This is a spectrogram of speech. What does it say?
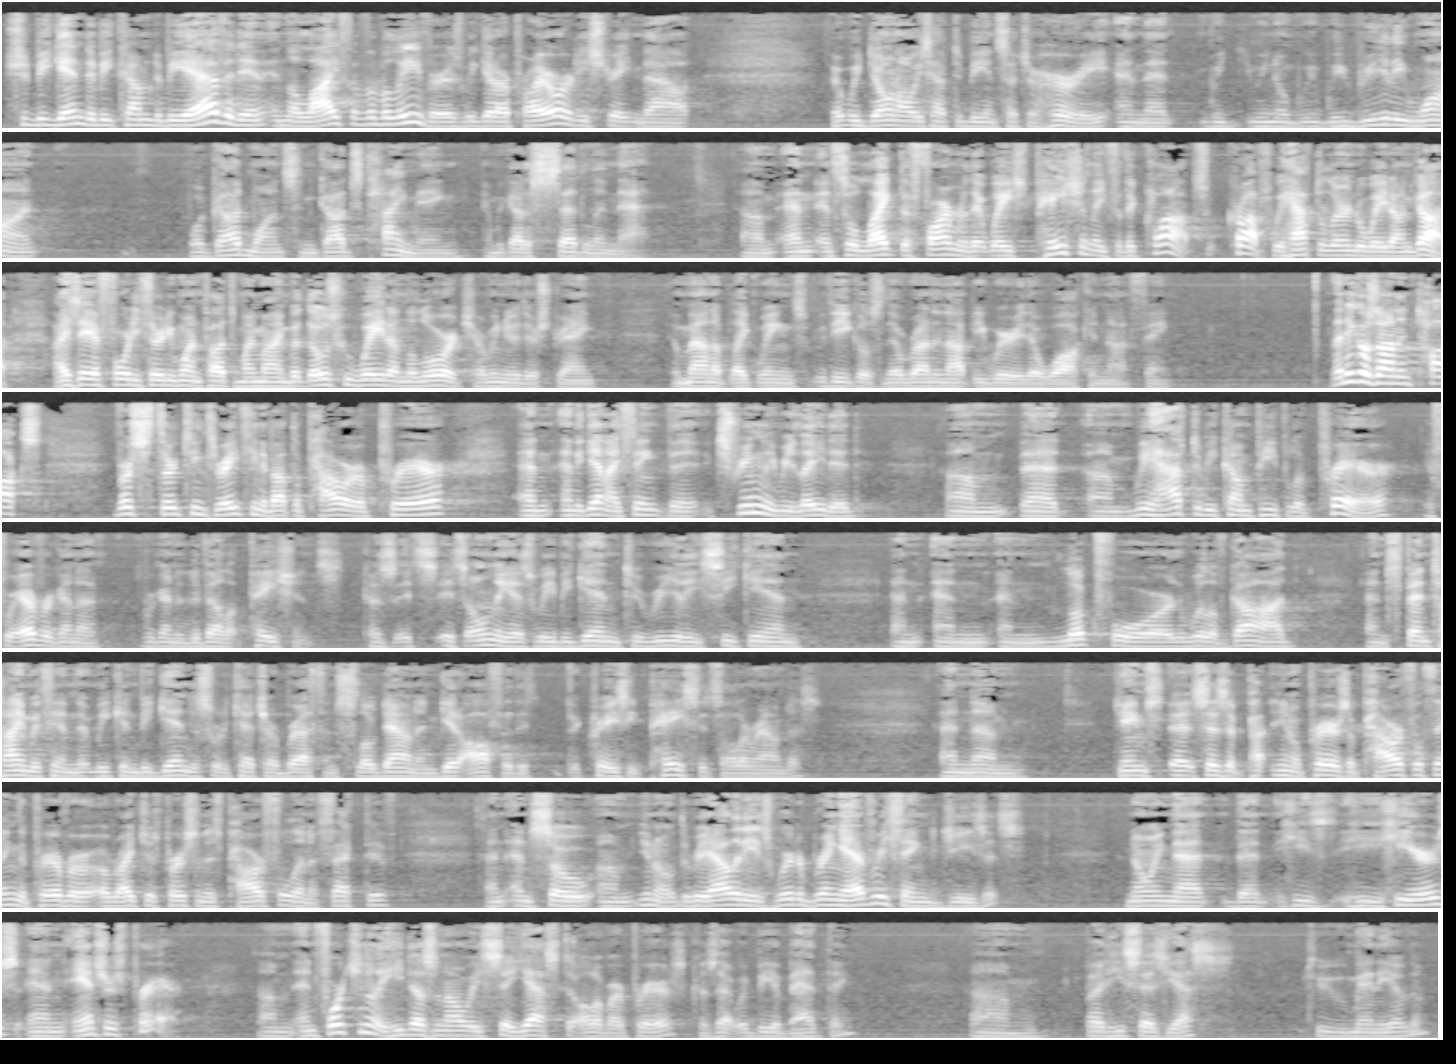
should begin to become to be evident in the life of a believer as we get our priorities straightened out that we don't always have to be in such a hurry and that we, you know, we, we really want what God wants and God's timing, and we got to settle in that. Um, and, and so, like the farmer that waits patiently for the crops, crops, we have to learn to wait on God. Isaiah 40, 31 popped to my mind. But those who wait on the Lord shall renew their strength. They'll mount up like wings with eagles, and they'll run and not be weary. They'll walk and not faint. Then he goes on and talks, verse 13 through 18, about the power of prayer. And, and again, I think that extremely related um, that um, we have to become people of prayer if we're ever going to we're going to develop patience because it's it's only as we begin to really seek in and and and look for the will of God and spend time with Him that we can begin to sort of catch our breath and slow down and get off of the, the crazy pace that's all around us. And um, James uh, says that you know prayer is a powerful thing. The prayer of a, a righteous person is powerful and effective. And and so um, you know the reality is we're to bring everything to Jesus knowing that, that he's, he hears and answers prayer. Um, and fortunately, he doesn't always say yes to all of our prayers because that would be a bad thing. Um, but he says yes to many of them.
